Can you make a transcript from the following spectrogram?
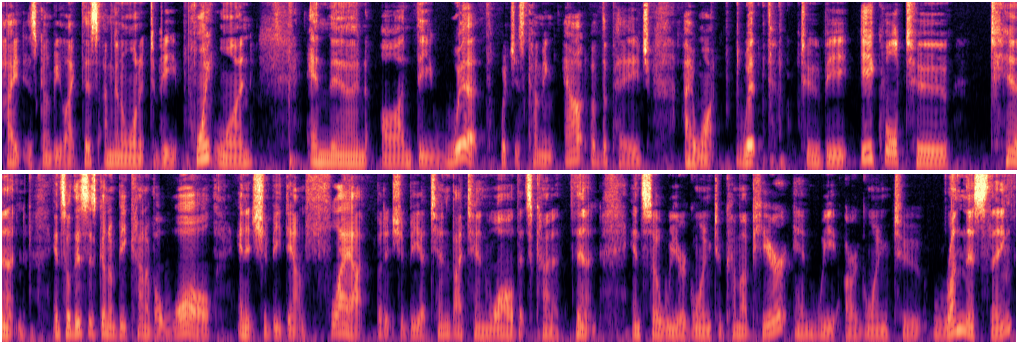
height is going to be like this. I'm going to want it to be 0.1. And then on the width, which is coming out of the page, I want width to be equal to 10. And so this is going to be kind of a wall and it should be down flat, but it should be a 10 by 10 wall that's kind of thin. And so we are going to come up here and we are going to run this thing.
